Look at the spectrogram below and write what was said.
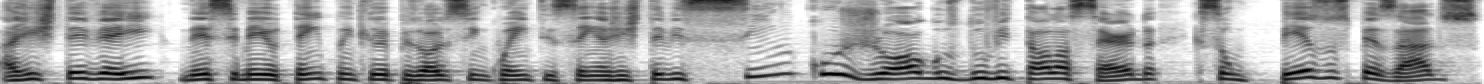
A gente teve aí, nesse meio tempo entre o episódio 50 e 100, a gente teve cinco jogos do Vital Lacerda, que são pesos pesados,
